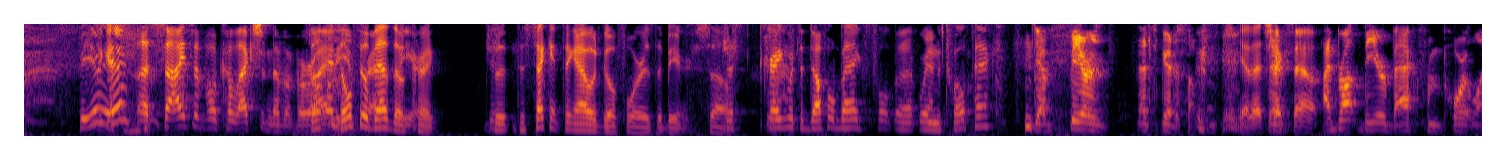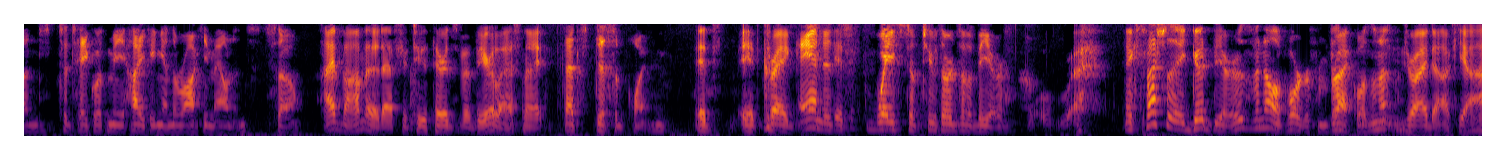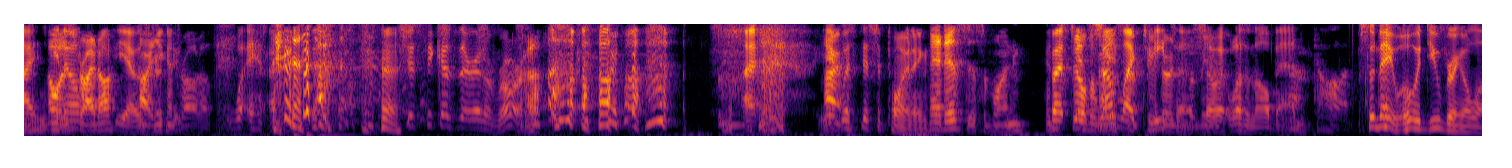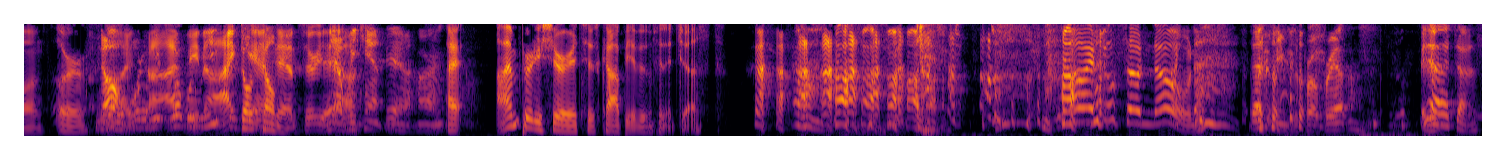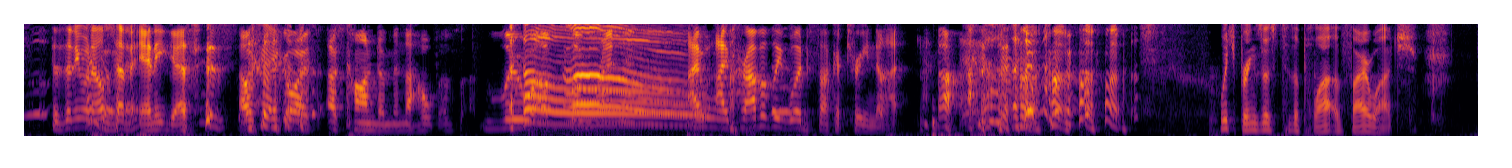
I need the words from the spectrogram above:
Beer, Like a, yeah. s- a sizable collection of a variety. Don't, don't of feel craft bad though, beer. Craig. Just- the, the second thing I would go for is the beer. So Just Craig with the duffel bag full, uh, wearing a twelve pack. yeah, beer is that's a good assumption. Yeah, that checks out. I brought beer back from Portland to take with me hiking in the Rocky Mountains, so I vomited after two thirds of a beer last night. that's disappointing. It's it, Craig, And it's, waste of two thirds of a beer. Especially a good beer. It was vanilla porter from Breck, wasn't it? dry dock. Yeah, I. Oh, you it was know- dry dock? Yeah, it All was right, you can throw it up. What- just because they're in Aurora. I, it right. was disappointing, It is disappointing. It's but still it the smelled waste like of two thirds pizza, of a so beer. it wasn't all bad. Oh, God. so Nate, what would you bring along? Or No, I, what do we- I what would mean, we- I Don't can't tell me. answer. Yeah, yeah, we can't. Yeah, all right. I, I'm pretty sure it's his copy of Infinite Jest. Oh, I feel so known. That seems appropriate. Yeah, it does. Does anyone I'd go else with have that. any guesses? I was going to go with a condom in the hope of lieu of Oh. some random. I, I probably would fuck a tree knot. Which brings us to the plot of Firewatch.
